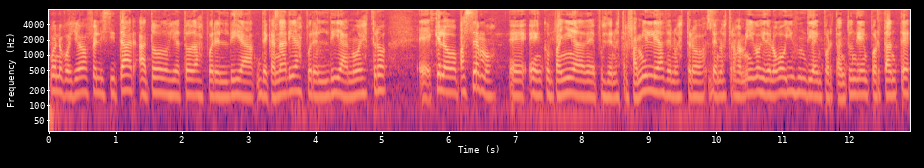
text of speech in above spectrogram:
Bueno, pues yo felicitar a todos y a todas por el Día de Canarias, por el Día nuestro. Eh, que lo pasemos eh, en compañía de, pues, de nuestras familias, de, nuestros de nuestros amigos y de luego hoy es un día importante, un día importante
